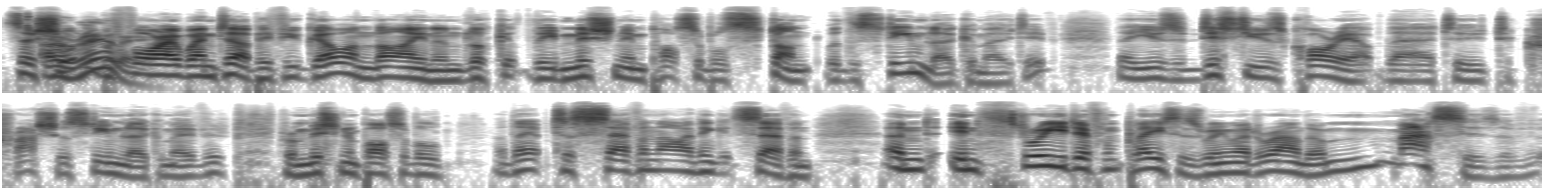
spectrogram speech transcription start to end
So shortly really? before I went up, if you go online and look at the Mission Impossible stunt with the steam locomotive, they use a disused quarry up there to, to crash a steam locomotive from Mission Impossible. Are they up to seven now? I think it's seven. And in three different places when we went around, there were masses of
